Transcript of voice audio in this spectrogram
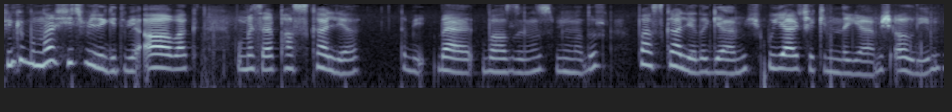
Çünkü bunlar hiçbiri gitmiyor. Aa bak bu mesela Paskalya. Tabi bazılarınız bilmiyordur. Paskalya'da gelmiş. Bu yer çekiminde gelmiş. Alayım.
